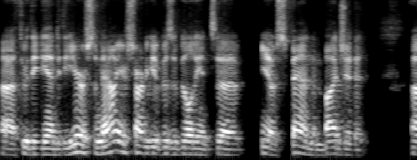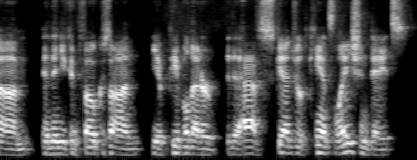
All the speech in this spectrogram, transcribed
uh, through the end of the year. So now you're starting to get visibility into you know spend and budget, um, and then you can focus on you know people that are that have scheduled cancellation dates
